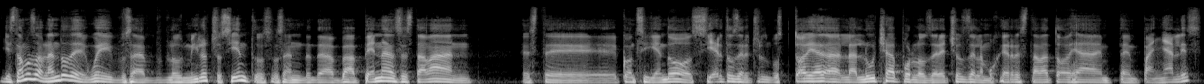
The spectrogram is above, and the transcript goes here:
Y estamos hablando de, güey, o sea, los 1800, o sea, apenas estaban este, consiguiendo ciertos derechos. Todavía la lucha por los derechos de la mujer estaba todavía en pañales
